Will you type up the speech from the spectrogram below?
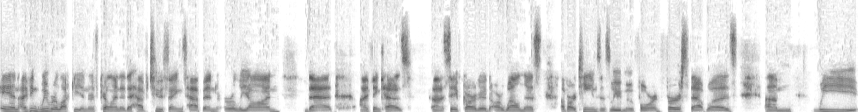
And I think we were lucky in North Carolina to have two things happen early on that I think has uh, safeguarded our wellness of our teams as we move forward. First, that was um, we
